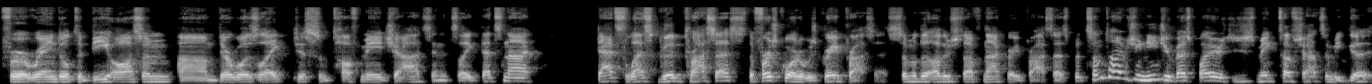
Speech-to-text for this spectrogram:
for Randle to be awesome. Um, there was like just some tough made shots, and it's like that's not that's less good process. The first quarter was great process. Some of the other stuff not great process, but sometimes you need your best players to just make tough shots and be good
